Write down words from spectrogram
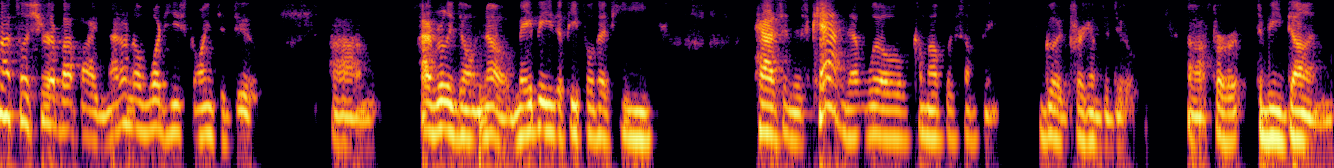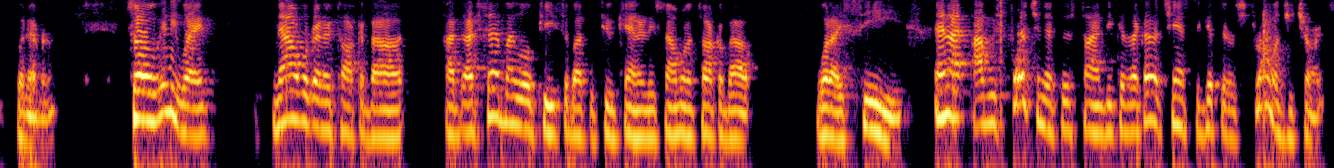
not so sure about Biden. I don't know what he's going to do. Um, I really don't know. Maybe the people that he has in his cabinet will come up with something good for him to do, uh, for to be done, whatever. So anyway, now we're going to talk about. I've, I've said my little piece about the two candidates. Now I want to talk about what I see. And I, I was fortunate this time because I got a chance to get their astrology charts.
